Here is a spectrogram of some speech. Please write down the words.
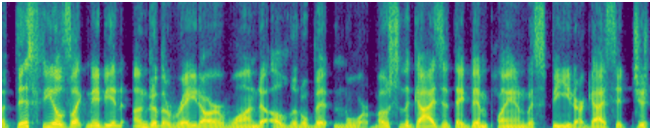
But this feels like maybe an under the radar one a little bit more. Most of the guys that they've been playing with speed are guys that just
